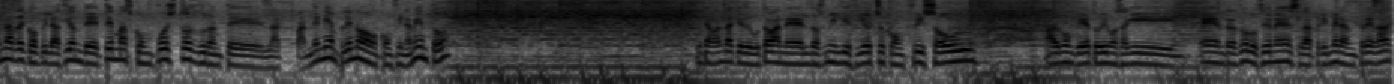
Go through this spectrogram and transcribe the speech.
Una recopilación de temas compuestos durante la pandemia en pleno confinamiento. Una banda que debutaba en el 2018 con Free Soul, álbum que ya tuvimos aquí en Revoluciones, la primera entrega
